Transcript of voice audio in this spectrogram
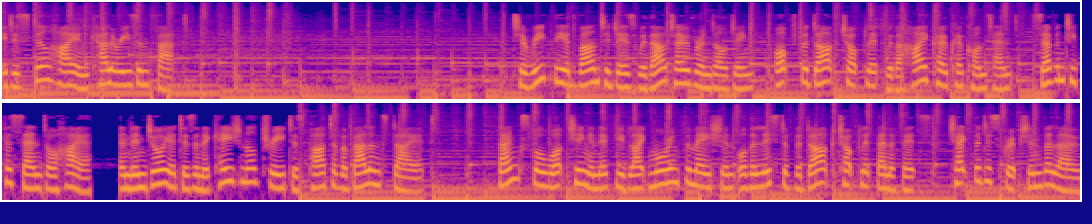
it is still high in calories and fat. To reap the advantages without overindulging, opt for dark chocolate with a high cocoa content, 70% or higher, and enjoy it as an occasional treat as part of a balanced diet. Thanks for watching and if you'd like more information or the list of the dark chocolate benefits, check the description below.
